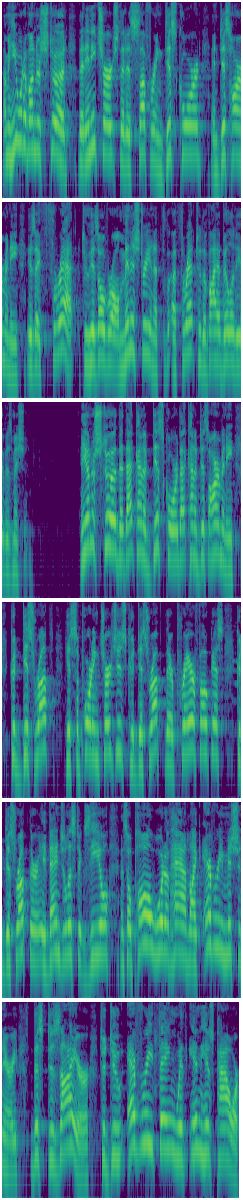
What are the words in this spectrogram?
I mean, he would have understood that any church that is suffering discord and disharmony is a threat to his overall ministry and a, th- a threat to the viability of his mission. He understood that that kind of discord, that kind of disharmony could disrupt his supporting churches, could disrupt their prayer focus, could disrupt their evangelistic zeal. And so Paul would have had, like every missionary, this desire to do everything within his power.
